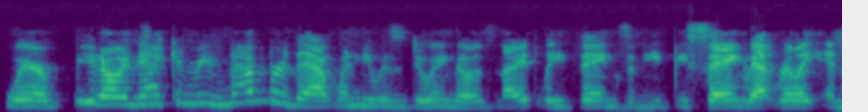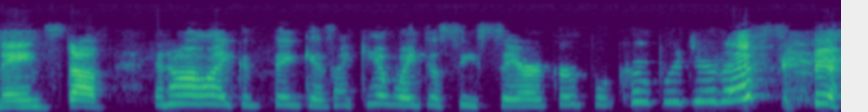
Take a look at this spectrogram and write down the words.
Where, you know, and I can remember that when he was doing those nightly things and he'd be saying that really inane stuff. And all I could think is, I can't wait to see Sarah Cooper, Cooper do this.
